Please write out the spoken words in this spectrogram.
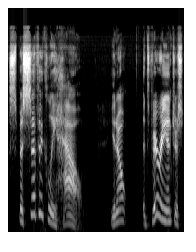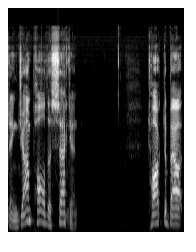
specifically how. You know, it's very interesting. John Paul II talked about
